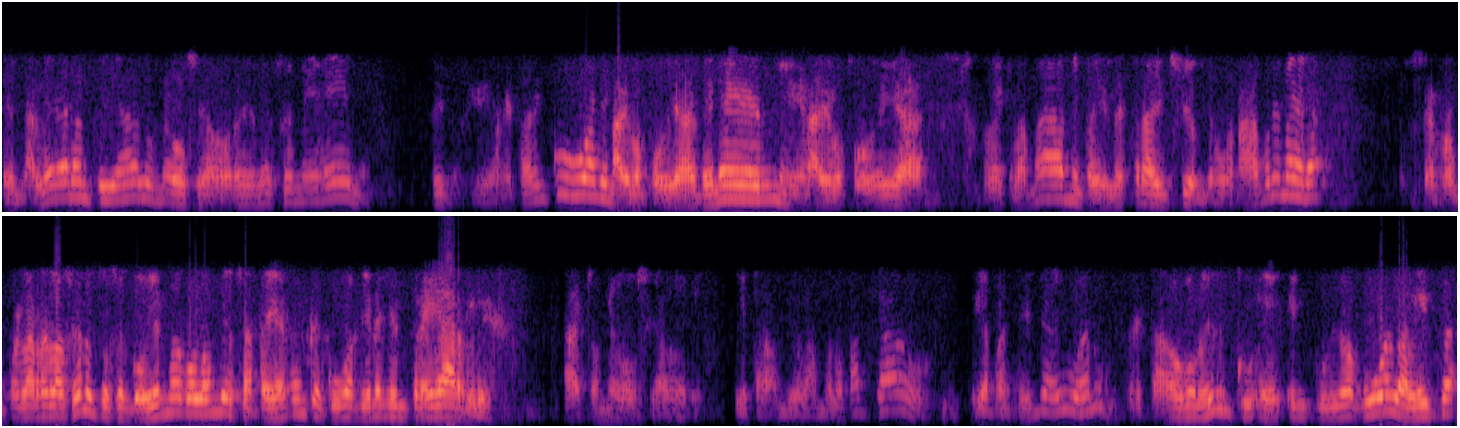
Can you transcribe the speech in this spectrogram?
en darle garantía a los negociadores del FMLN. Sí, que iban a estar en Cuba, que nadie los podía detener, ni nadie los podía reclamar, ni pedir la extradición de buena primera. Se rompe la relación, entonces el gobierno de Colombia se apega con que Cuba tiene que entregarles a estos negociadores y estaban violando los pactados. Y a partir de ahí, bueno, Estados Unidos eh, incluyó a Cuba en la lista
